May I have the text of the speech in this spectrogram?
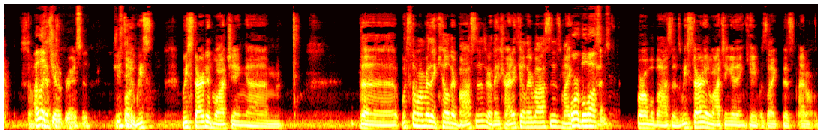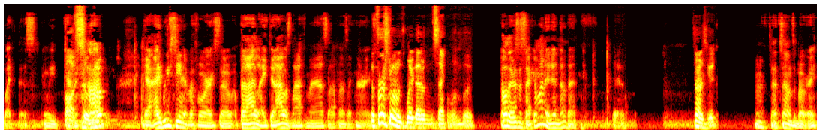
yeah. So I like yeah, Jennifer Aniston. She's. We we started watching um the what's the one where they kill their bosses or they try to kill their bosses? Mike Horrible bosses. horrible bosses. We started watching it and Kate was like, "This I don't like this. Can we turn Oh, so off?" good. Yeah, I, we've seen it before, so but I liked it. I was laughing my ass off. I was like, "All right." The first one was way better than the second one, but Oh, there's a second one. I didn't know that. it's not as good. Hmm, that sounds about right.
